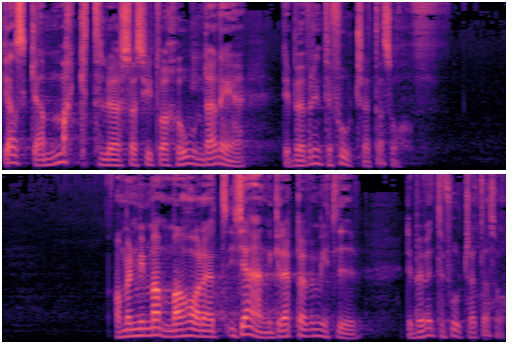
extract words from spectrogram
ganska maktlösa situation, den är det behöver inte fortsätta så. Ja, men min mamma har ett järngrepp över mitt liv. Det behöver inte fortsätta så.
